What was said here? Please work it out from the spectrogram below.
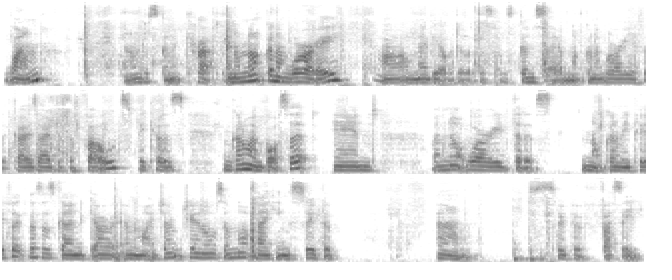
one. I'm just going to cut, and I'm not going to worry, oh, maybe I'll do it this, I was going to say I'm not going to worry if it goes over the folds because I'm going to emboss it, and I'm not worried that it's not going to be perfect. This is going to go in my junk journals. I'm not making super um, super fussy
